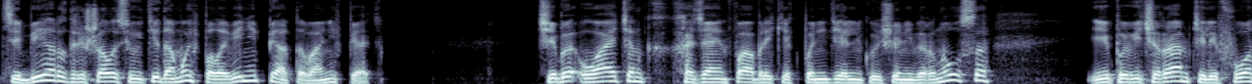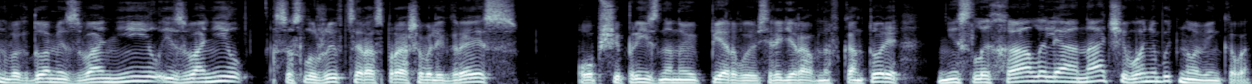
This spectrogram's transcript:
тебе разрешалось уйти домой в половине пятого, а не в пять. ЧБ Уайтинг, хозяин фабрики, к понедельнику еще не вернулся, и по вечерам телефон в их доме звонил и звонил. Сослуживцы расспрашивали Грейс, общепризнанную первую среди равных в конторе, не слыхала ли она чего-нибудь новенького.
